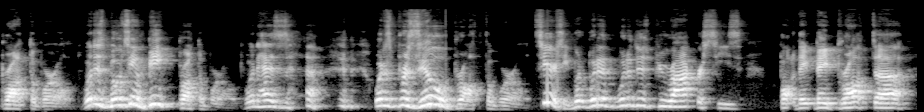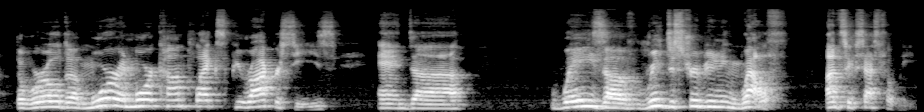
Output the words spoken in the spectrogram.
brought the world? What has Mozambique brought the world? What has what has Brazil brought the world? Seriously, what what are, what are those bureaucracies? Brought? They they brought uh, the world uh, more and more complex bureaucracies and uh, ways of redistributing wealth unsuccessfully.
